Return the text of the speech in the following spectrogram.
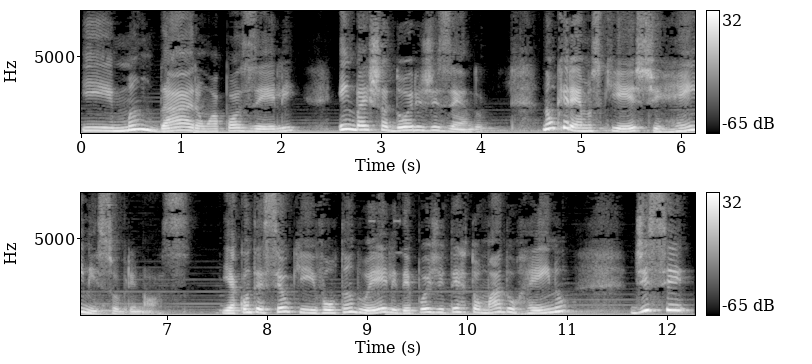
e mandaram após ele embaixadores, dizendo: Não queremos que este reine sobre nós. E aconteceu que, voltando ele, depois de ter tomado o reino, disse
